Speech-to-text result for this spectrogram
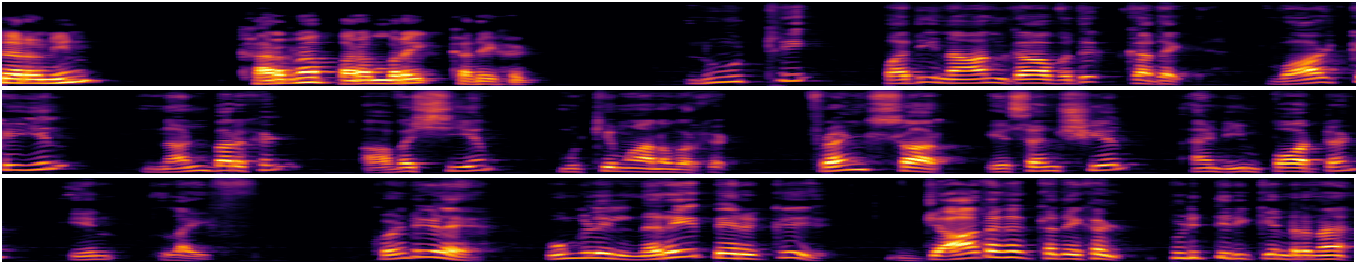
ஐங்கரனின் கர்ண பரம்பரை கதைகள். நூற்றி பதினான்காவது கதை. வாழ்க்கையில் நண்பர்கள் அவசியம் முக்கியமானவர்கள். Friends are essential and important in life குழந்தைகளே உங்களில் நிறைய பேருக்கு ஜாதக கதைகள் பிடித்திருக்கின்றன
